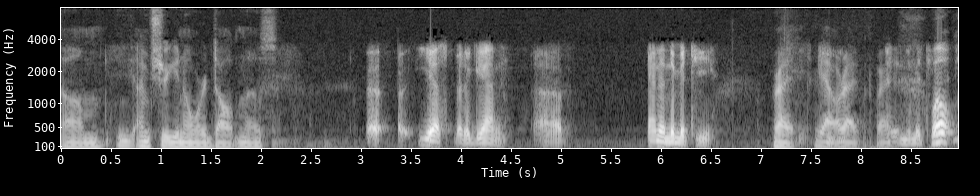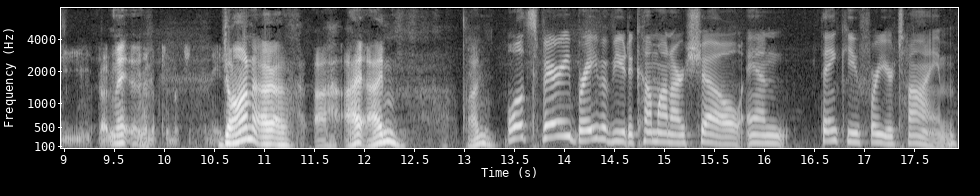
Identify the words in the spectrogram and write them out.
Um, I'm sure you know where Dalton is. Uh, yes, but again, uh, anonymity. Right. Yeah. Right. Right. Anonymity. Well, you ma- giving up too much information. Don, uh, I, I'm, I'm. Well, it's very brave of you to come on our show, and thank you for your time.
